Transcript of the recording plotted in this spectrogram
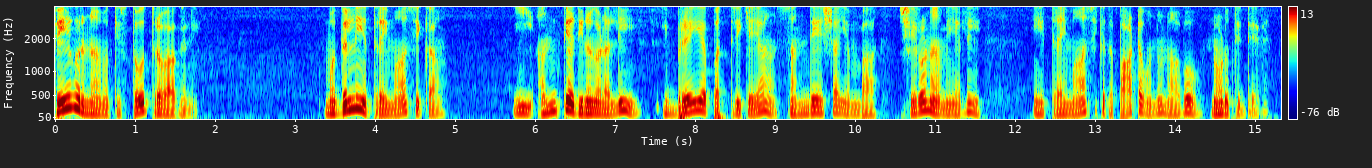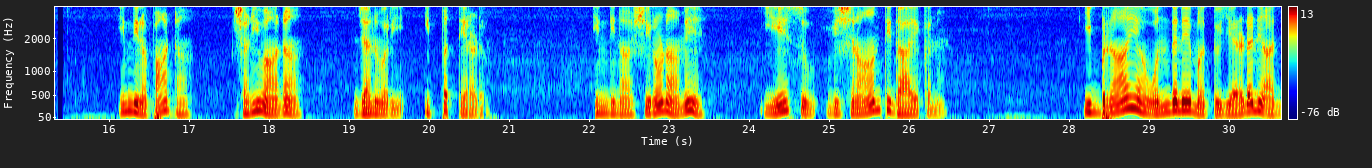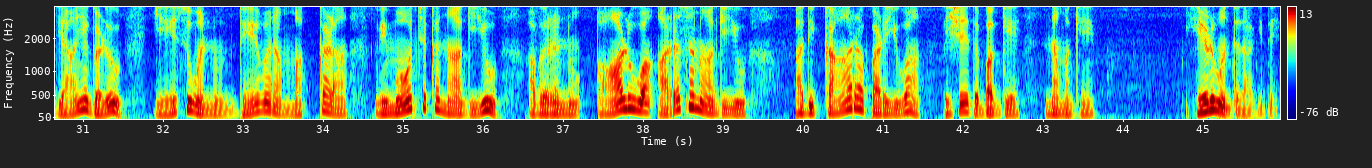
ದೇವರ ನಾಮಕ್ಕೆ ಸ್ತೋತ್ರವಾಗಲಿ. ಮೊದಲನೆಯ ತ್ರೈಮಾಸಿಕ ಈ ಅಂತ್ಯ ದಿನಗಳಲ್ಲಿ ಇಬ್ರೇಯ ಪತ್ರಿಕೆಯ ಸಂದೇಶ ಎಂಬ ಶಿರೋನಾಮೆಯಲ್ಲಿ ಈ ತ್ರೈಮಾಸಿಕದ ಪಾಠವನ್ನು ನಾವು ನೋಡುತ್ತಿದ್ದೇವೆ. ಇಂದಿನ ಪಾಠ ಶನಿವಾರ, ಜನವರಿ ಇಪ್ಪತ್ತೆರಡು. ಇಂದಿನ ಶಿರೋನಾಮೆ ಯೇಸು ವಿಶ್ರಾಂತಿದಾಯಕನು. ಇಬ್ರಾಯ ಒಂದನೇ ಮತ್ತು ಎರಡನೇ ಅಧ್ಯಾಯಗಳು ಯೇಸುವನ್ನು ದೇವರ ಮಕ್ಕಳ ವಿಮೋಚಕನಾಗಿಯೂ ಅವರನ್ನು ಆಳುವ ಅರಸನಾಗಿಯೂ ಅಧಿಕಾರ ಪಡೆಯುವ ವಿಷಯದ ಬಗ್ಗೆ ನಮಗೆ ಹೇಳುವಂಥದ್ದಾಗಿದೆ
